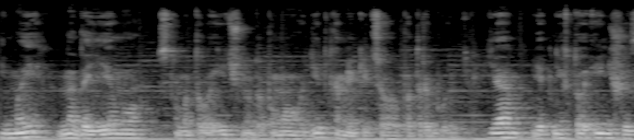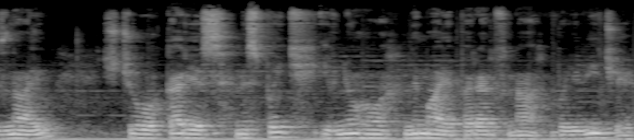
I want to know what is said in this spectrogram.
і ми надаємо стоматологічну допомогу діткам, які цього потребують. Я, як ніхто інший, знаю, що карієс не спить і в нього немає перерв на бойові чи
